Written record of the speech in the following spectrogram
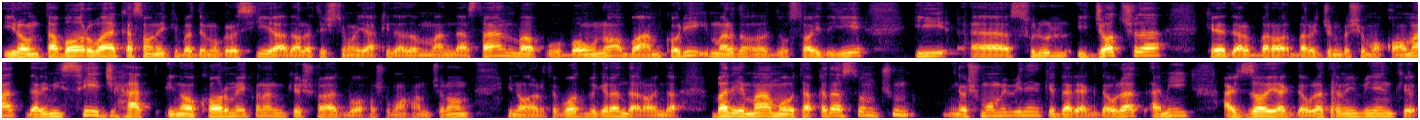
ایران تبار و کسانی که به دموکراسی عدالت اجتماعی عقیده مند هستند با, با اونا با همکاری مردم دوستای دیگه این سلول ایجاد شده که در برای جنبش مقاومت در این سه جهت اینا کار می‌کنن که شاید با شما همچنان اینا ارتباط بگیرن در آینده. ولی من معتقد هستم چون شما می‌بینید که در یک دولت امی اجزای یک دولت هم می‌بینید که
